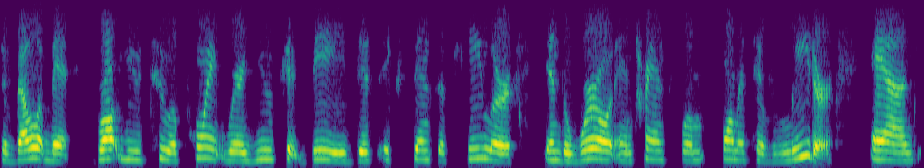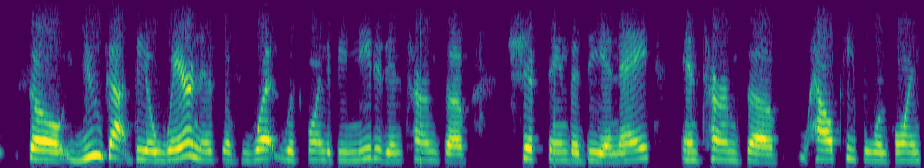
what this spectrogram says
development brought you to a point where you could be this extensive healer in the world and transformative leader. And so you got the awareness of what was going to be needed in terms of shifting the DNA, in terms of how people were going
